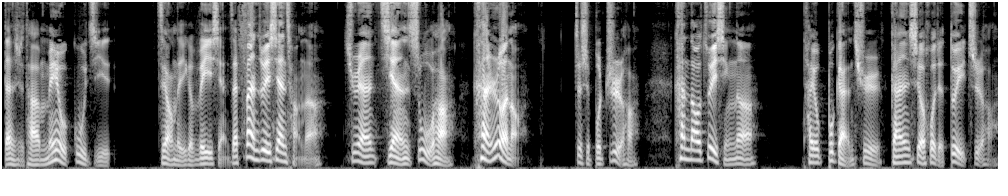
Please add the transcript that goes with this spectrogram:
但是他没有顾及这样的一个危险，在犯罪现场呢，居然减速哈，看热闹，这是不智哈，看到罪行呢。他又不敢去干涉或者对峙，哈，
